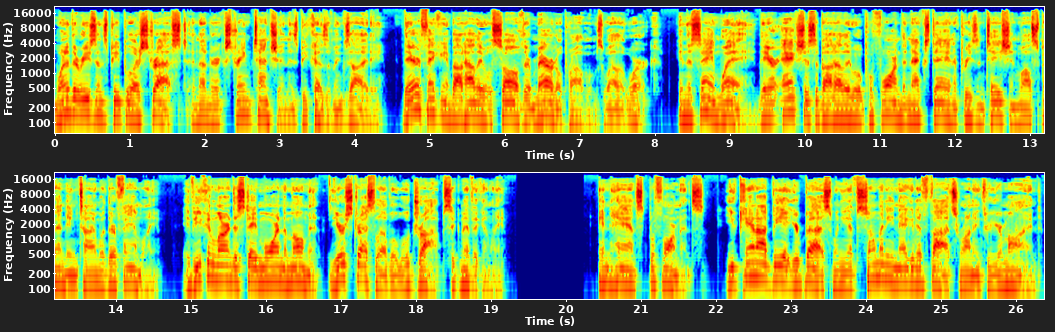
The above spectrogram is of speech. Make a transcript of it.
One of the reasons people are stressed and under extreme tension is because of anxiety. They are thinking about how they will solve their marital problems while at work. In the same way, they are anxious about how they will perform the next day in a presentation while spending time with their family. If you can learn to stay more in the moment, your stress level will drop significantly. Enhanced performance. You cannot be at your best when you have so many negative thoughts running through your mind.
